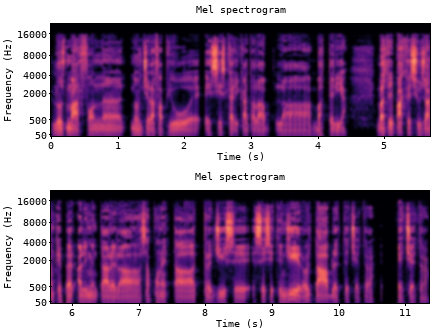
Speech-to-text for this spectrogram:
lo smartphone eh, non ce la fa più e, e si è scaricata la, la, batteria. Il battery pack si usa anche per alimentare la saponetta 3G se, se siete in giro, il tablet, eccetera, eccetera.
